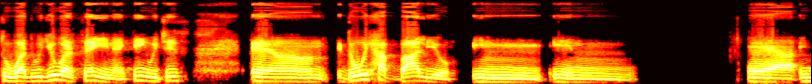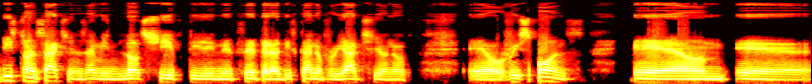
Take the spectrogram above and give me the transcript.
to what you were saying, I think, which is, um, do we have value in in uh, in these transactions? I mean, load shifting, etc. This kind of reaction of uh, response. Um, uh,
